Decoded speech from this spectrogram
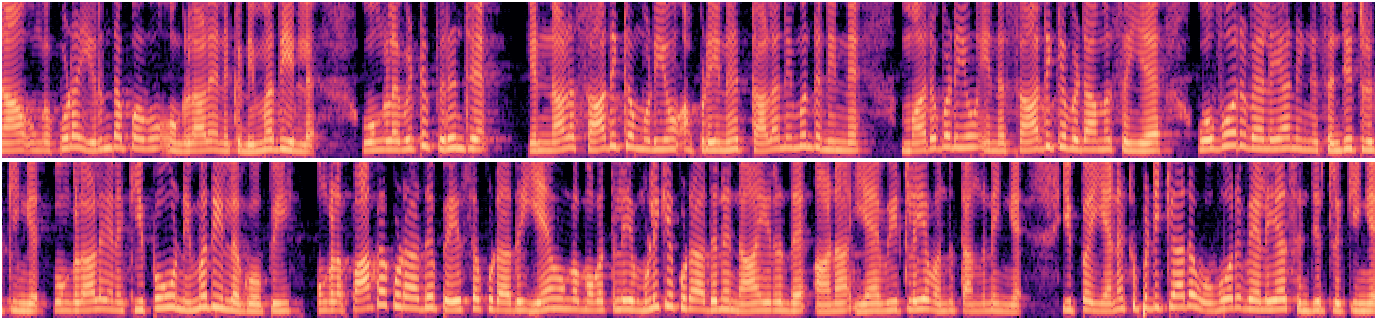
நான் உங்கள் கூட இருந்தப்பவும் உங்களால் எனக்கு நிம்மதி இல்லை. உங்களை விட்டு பிரிஞ்சேன். என்னால் சாதிக்க முடியும் அப்படின்னு தலை நிமிந்து நின்னேன். மறுபடியும் என்னை சாதிக்க விடாமல் செய்ய ஒவ்வொரு வேலையாக நீங்கள் செஞ்சிட்டு இருக்கீங்க உங்களால் எனக்கு இப்போவும் நிம்மதி இல்லை கோபி. உங்களை பார்க்கக்கூடாது பேசக்கூடாது ஏன் உங்கள் முகத்திலேயே முழிக்கக்கூடாதுன்னு நான் இருந்தேன். ஆனால் என் வீட்லேயே வந்து தங்குனீங்க. இப்போ எனக்கு பிடிக்காத ஒவ்வொரு வேலையாக செஞ்சிட்ருக்கீங்க.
